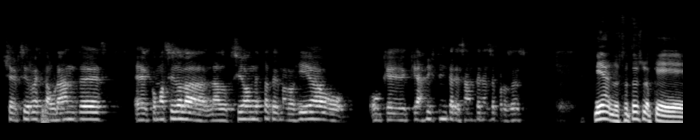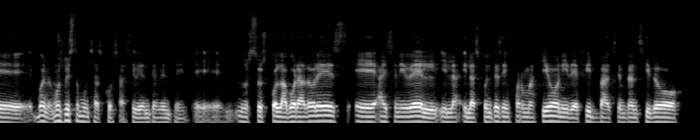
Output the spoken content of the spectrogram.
chefs y restaurantes, eh, cómo ha sido la, la, adopción de esta tecnología o, o qué, qué has visto interesante en ese proceso. Mira, nosotros lo que, bueno, hemos visto muchas cosas, evidentemente. Eh, nuestros colaboradores eh, a ese nivel y, las fuentes de información y de feedback siempre han sido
